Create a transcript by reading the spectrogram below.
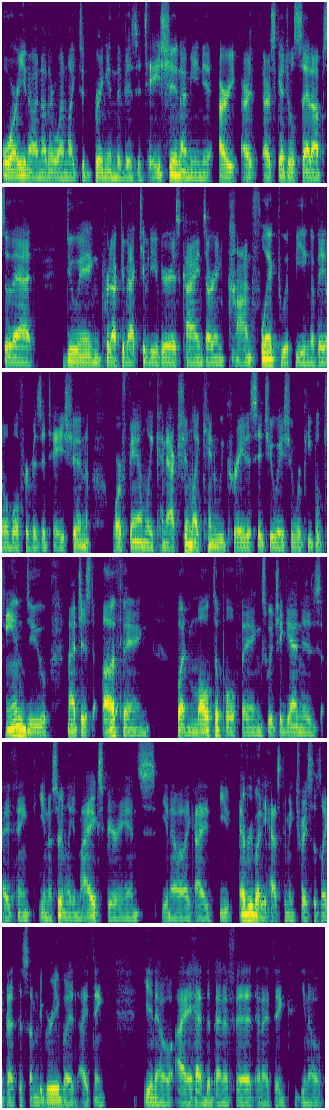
or you know another one like to bring in the visitation. I mean our our, our schedule set up so that doing productive activity of various kinds are in conflict with being available for visitation or family connection? Like can we create a situation where people can do not just a thing but multiple things which again is i think you know certainly in my experience you know like i you, everybody has to make choices like that to some degree but i think you know i had the benefit and i think you know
